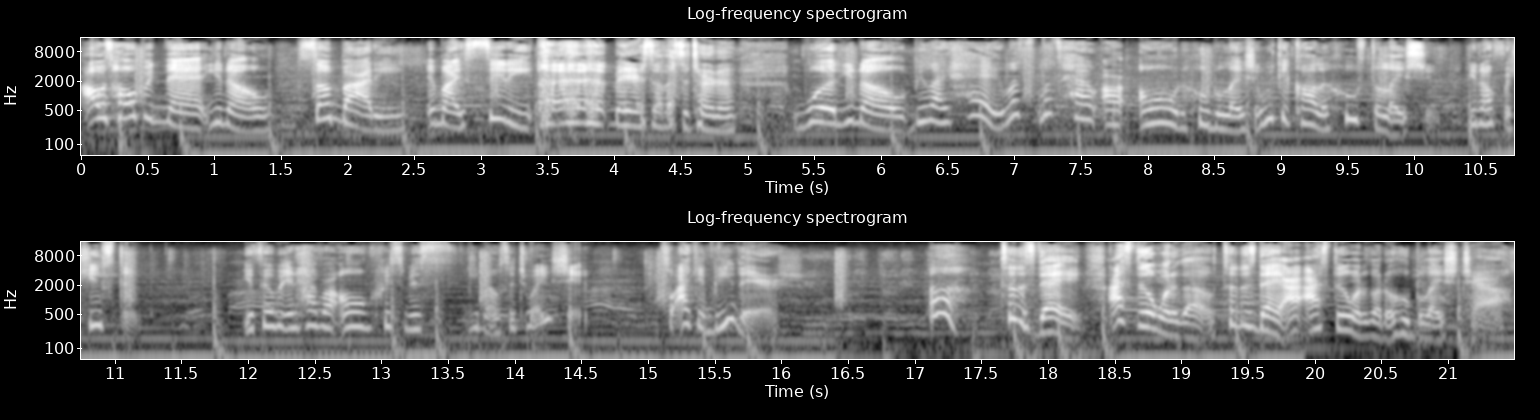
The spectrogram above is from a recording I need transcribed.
I was hoping that, you know, somebody in my city, Mayor Sylvester Turner, would, you know, be like, hey, let's let's have our own jubilation. We could call it Houstonlation, you know, for Houston. You feel me? And have our own Christmas, you know, situation. So I can be there. Ugh, to this day, I still want to go. To this day, I, I still want to go to a jubilation, child.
